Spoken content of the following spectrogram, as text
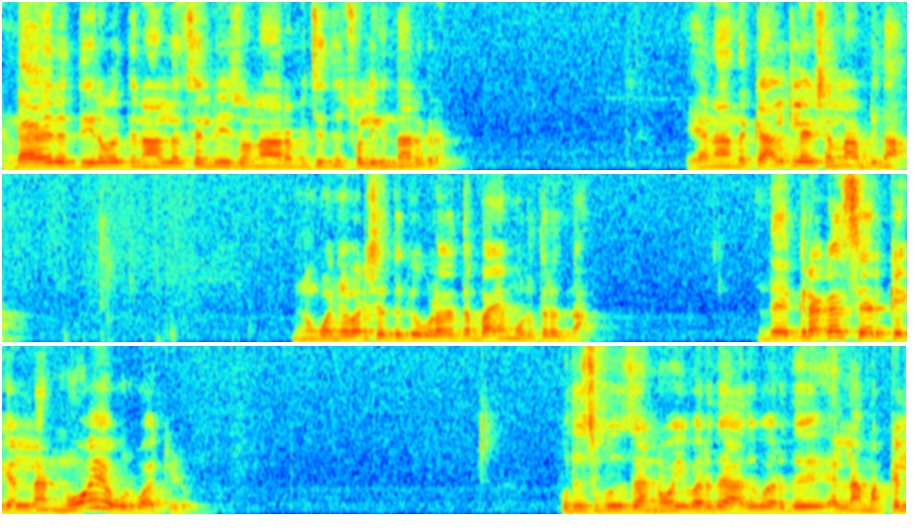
ரெண்டாயிரத்தி இருபத்தி நாலில் செல்வி சொல்ல ஆரம்பிச்சது சொல்லிக்கின்னு தான் இருக்கிறேன். ஏன்னா அந்த கால்குலேஷன்லாம் அப்படி தான் இன்னும் கொஞ்சம் வருஷத்துக்கு உலகத்தை பயமுறுத்துறது தான். இந்த கிரக சேர்க்கைகள்லாம் நோயை உருவாக்கிடும். புதுசு புதுசாக நோய் வருது அது வருது எல்லா மக்கள்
